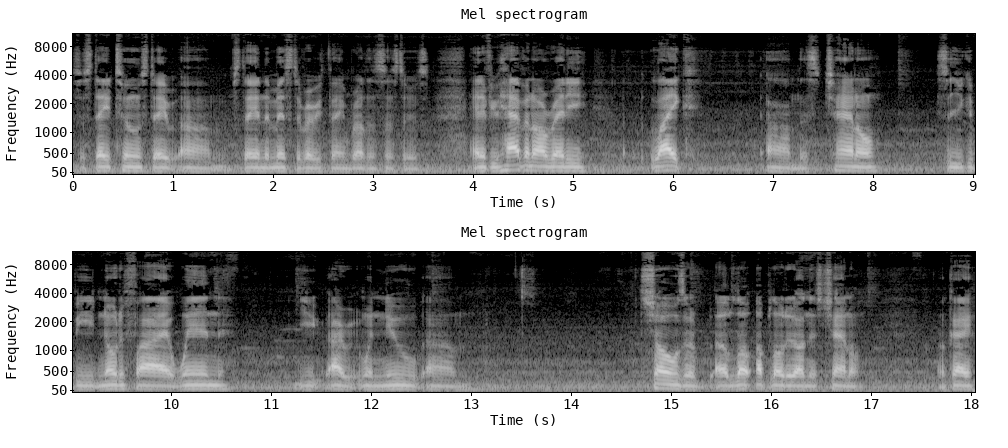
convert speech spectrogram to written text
So stay tuned, stay um, stay in the midst of everything, brothers and sisters. And if you haven't already, like um, this channel so you could be notified when you uh, when new um, shows are uh, uploaded on this channel. Okay.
